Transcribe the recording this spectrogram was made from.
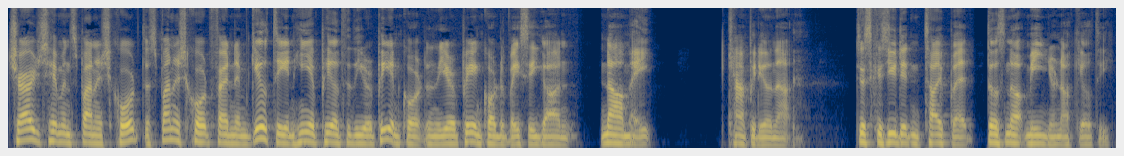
charged him in Spanish court. The Spanish court found him guilty, and he appealed to the European court, and the European court have basically gone, nah, mate, can't be doing that. Just because you didn't type it does not mean you're not guilty.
